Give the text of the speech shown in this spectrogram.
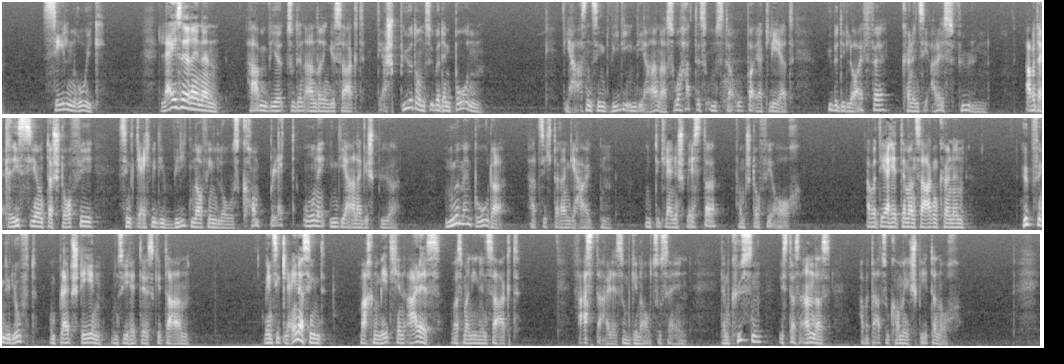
seelenruhig. Leise rennen, haben wir zu den anderen gesagt. der spürt uns über den Boden. Die Hasen sind wie die Indianer, so hat es uns der Opa erklärt. Über die Läufe können sie alles fühlen. Aber der Chrissy und der Stoffi sind gleich wie die Wilden auf ihn los, komplett ohne Indianergespür. Nur mein Bruder hat sich daran gehalten und die kleine Schwester vom Stoffi auch. Aber der hätte man sagen können, hüpf in die Luft und bleib stehen, und sie hätte es getan. Wenn sie kleiner sind, machen Mädchen alles, was man ihnen sagt. Fast alles, um genau zu sein. Beim Küssen ist das anders, aber dazu komme ich später noch.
